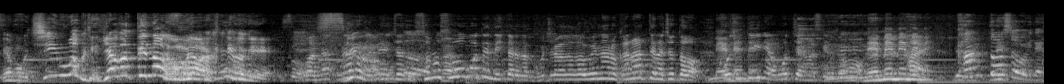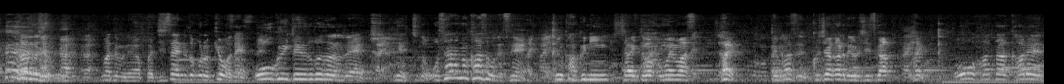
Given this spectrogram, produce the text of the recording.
いやもうチームワーク出来上がってんなとか思いながら食ってる時そうまあ、ななのでね、ちょっとその総合点で言ったら、こちら側が上なのかなっていうのは、ちょっと個人的には思っちゃいますけれども。めめめめ関東省みたいななんでしょうまあでもね、やっぱ実際のところ今日はね、大食いということなので、ね、ちょっとお皿の数をですね、ちょっと確認したいと思います。はい。でまずこちらからでよろしいですか？はい。大畑カレン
